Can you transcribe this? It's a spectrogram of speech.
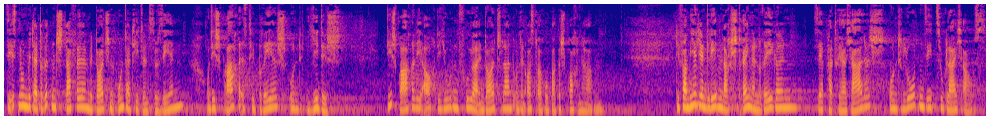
Sie ist nun mit der dritten Staffel mit deutschen Untertiteln zu sehen und die Sprache ist Hebräisch und Jiddisch. Die Sprache, die auch die Juden früher in Deutschland und in Osteuropa gesprochen haben. Die Familien leben nach strengen Regeln, sehr patriarchalisch und loten sie zugleich aus.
